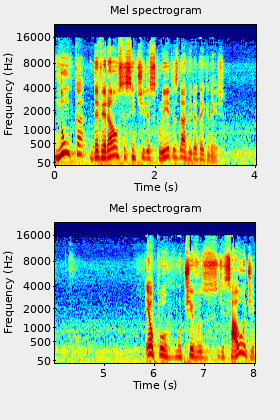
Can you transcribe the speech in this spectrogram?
nunca deverão se sentir excluídas da vida da igreja. Eu, por motivos de saúde,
